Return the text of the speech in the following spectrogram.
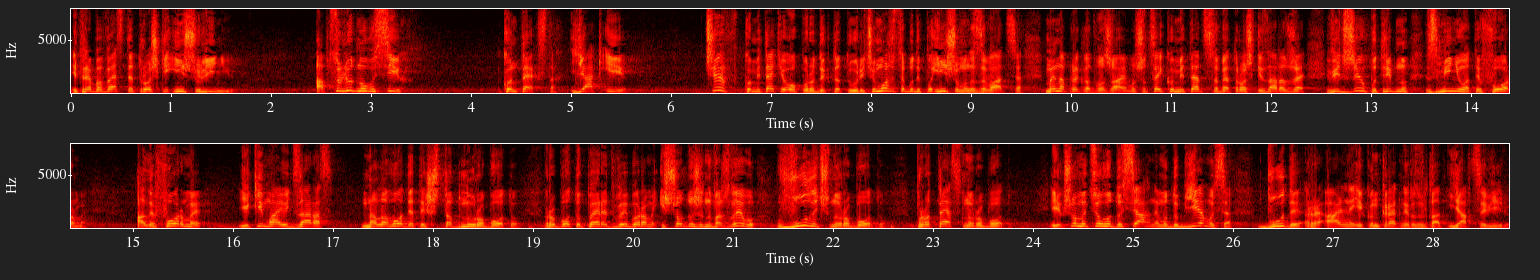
і треба вести трошки іншу лінію. Абсолютно в усіх контекстах, як і чи в комітеті опору диктатурі, чи може це буде по-іншому називатися. Ми, наприклад, вважаємо, що цей комітет себе трошки зараз вже віджив, потрібно змінювати форми. Але форми, які мають зараз налагодити штабну роботу, роботу перед виборами, і що дуже важливо, вуличну роботу, протестну роботу. І якщо ми цього досягнемо, доб'ємося, буде реальний і конкретний результат. Я в це вірю.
